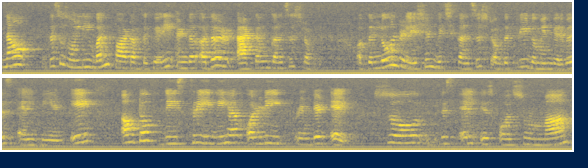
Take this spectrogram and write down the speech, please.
Now this is only one part of the query and the other atom consists of, of the loan relation which consists of the three domain variables L, B and A. Out of these three we have already printed L. So this L is also marked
